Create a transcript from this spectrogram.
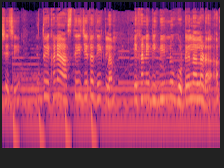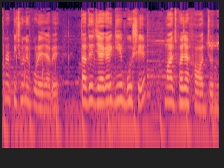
এসেছি, কিন্তু এখানে আসতেই যেটা দেখলাম, এখানে বিভিন্ন হোটেল আলারা আপনার পিছনে পড়ে যাবে, তাদের জায়গায় গিয়ে বসে মাছ ভাজা খাওয়ার জন্য।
